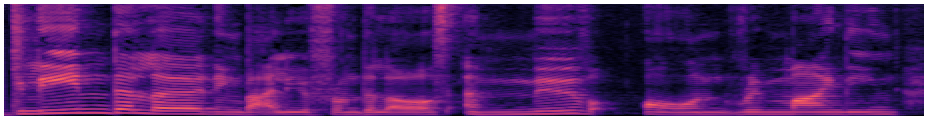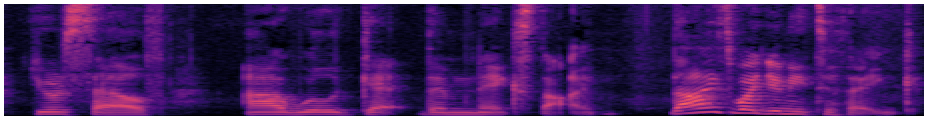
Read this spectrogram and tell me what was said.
glean the learning value from the loss and move on, reminding yourself I will get them next time. That is what you need to think.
